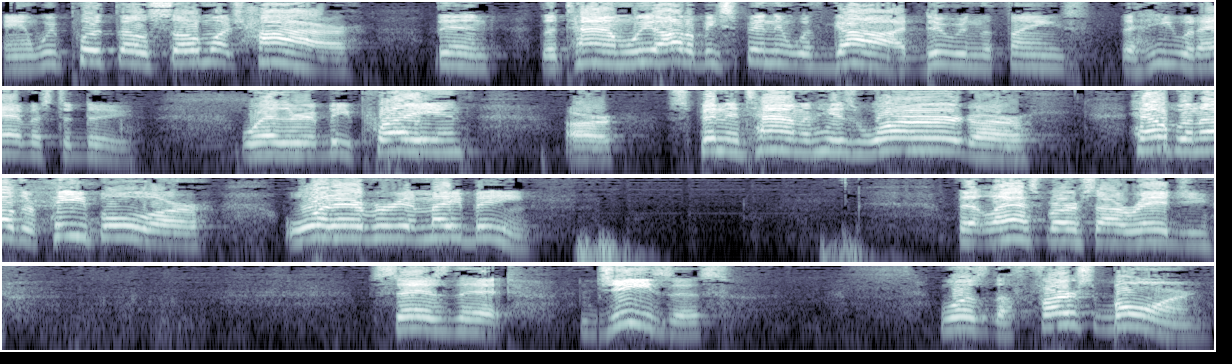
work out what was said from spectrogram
and we put those so much higher than the time we ought to be spending with God doing the things that He would have us to do. Whether it be praying or spending time in His Word or helping other people or whatever it may be. That last verse I read you says that Jesus was the firstborn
